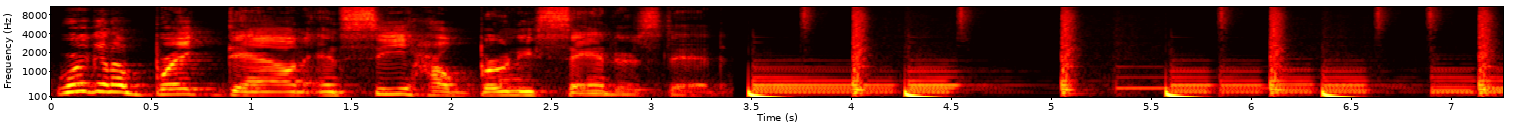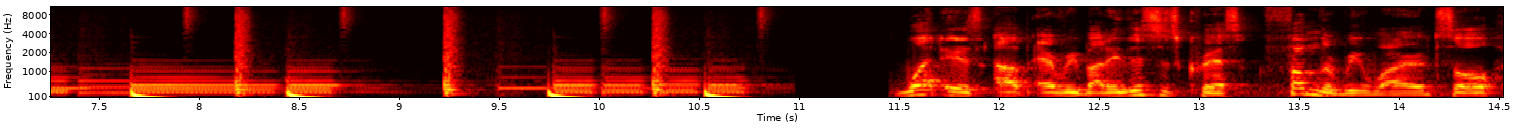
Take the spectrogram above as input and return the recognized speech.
we're gonna break down and see how Bernie Sanders did. What is up, everybody? This is Chris from The Rewired Soul,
